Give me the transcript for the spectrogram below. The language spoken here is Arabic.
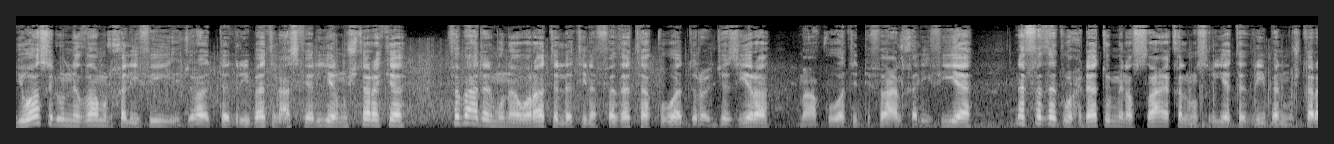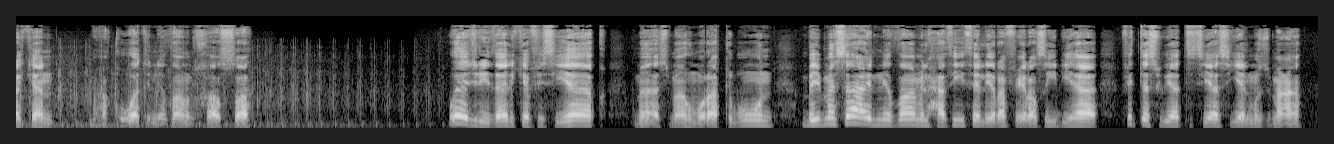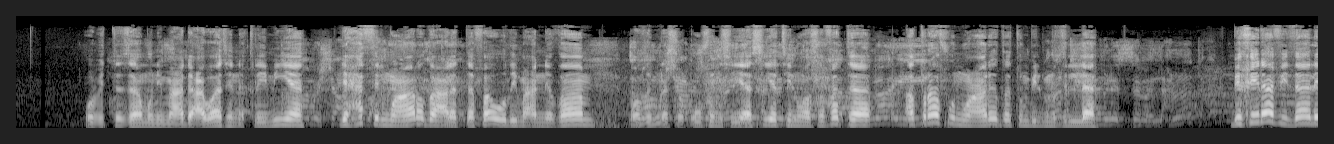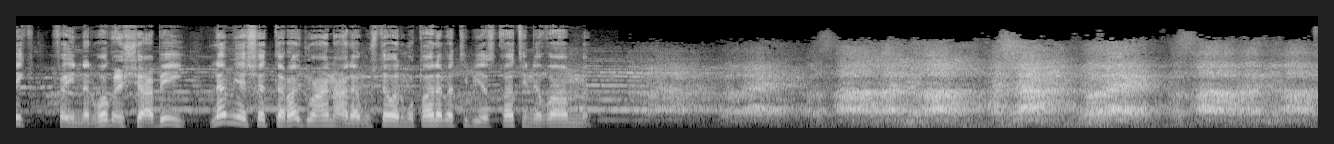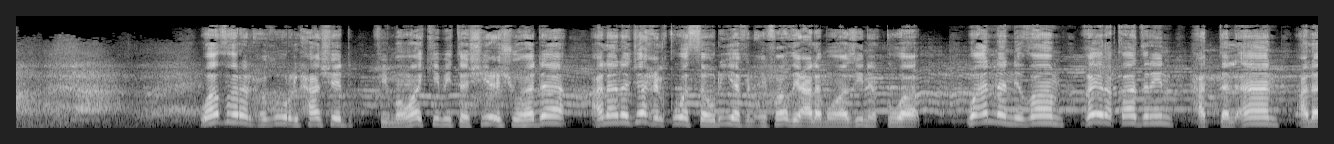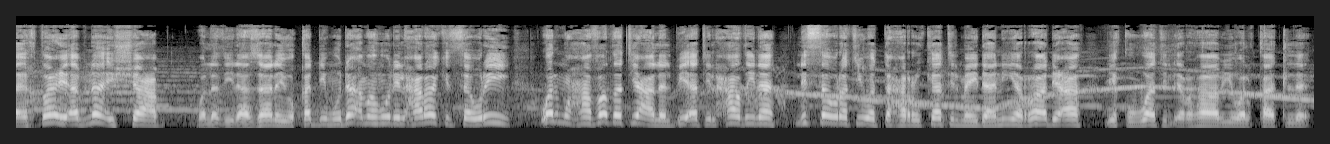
يواصل النظام الخليفي إجراء التدريبات العسكرية المشتركة فبعد المناورات التي نفذتها قوات درع الجزيرة مع قوات الدفاع الخليفية نفذت وحدات من الصاعقة المصرية تدريبا مشتركا مع قوات النظام الخاصة. ويجري ذلك في سياق ما أسماه مراقبون بمساعي النظام الحثيثة لرفع رصيدها في التسويات السياسية المزمعة. وبالتزامن مع دعوات إقليمية لحث المعارضة على التفاوض مع النظام وضمن سقوف سياسية وصفتها أطراف معارضة بالمذلة. بخلاف ذلك فإن الوضع الشعبي لم يشهد تراجعا على مستوى المطالبة بإسقاط النظام. وأظهر الحضور الحاشد في مواكب تشييع الشهداء على نجاح القوى الثورية في الحفاظ على موازين القوى وأن النظام غير قادر حتى الآن على إخضاع أبناء الشعب والذي لا زال يقدم دعمه للحراك الثوري والمحافظة على البيئة الحاضنة للثورة والتحركات الميدانية الرادعة لقوات الإرهاب والقتل.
